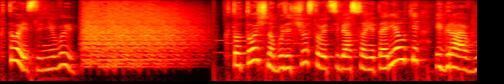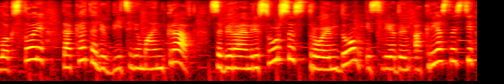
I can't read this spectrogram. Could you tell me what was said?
Кто, если не вы? Кто точно будет чувствовать себя в своей тарелке, играя в блок-стори, так это любители Майнкрафт. Собираем ресурсы, строим дом, исследуем окрестности,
